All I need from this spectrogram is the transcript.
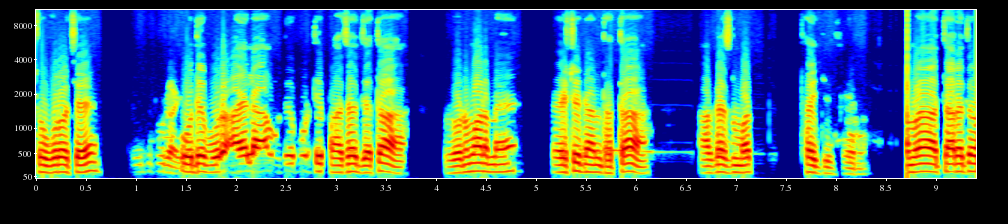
છોકરો છે. ઉદયપુર આવેલા ઉદયપુરથી પાછા જતા રોડમાળ મેં એક્સિડન્ટ થતા અકસ્માત થઈ ગયું છે. અમે અત્યારે તો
